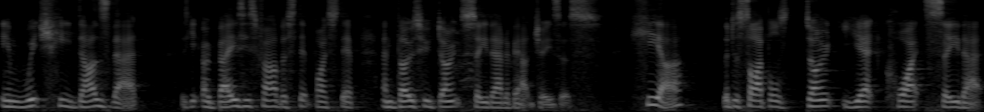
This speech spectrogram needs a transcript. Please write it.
in which he does that. He obeys his Father step by step, and those who don't see that about Jesus. Here, the disciples don't yet quite see that.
